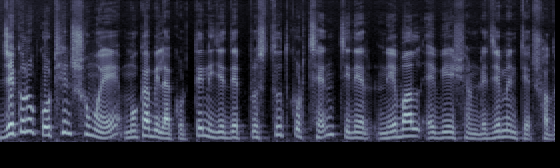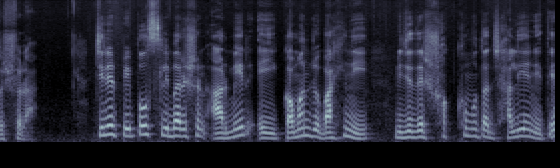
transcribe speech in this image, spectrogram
যে কোনো কঠিন সময়ে মোকাবিলা করতে নিজেদের প্রস্তুত করছেন চীনের নেভাল এভিয়েশন রেজিমেন্টের সদস্যরা। চীনের পিপলস লিবারেশন আর্মির এই কমান্ডো বাহিনী নিজেদের সক্ষমতা ঝালিয়ে নিতে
